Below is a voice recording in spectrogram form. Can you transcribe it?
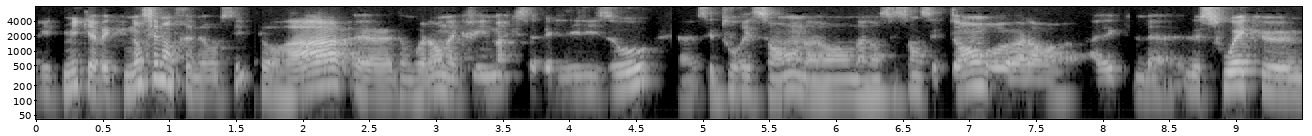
rythmique avec une ancienne entraîneur aussi, Laura. Euh, donc voilà, on a créé une marque qui s'appelle L'Eliso. c'est tout récent, on a, lancé ça en septembre. Alors avec le souhait que,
